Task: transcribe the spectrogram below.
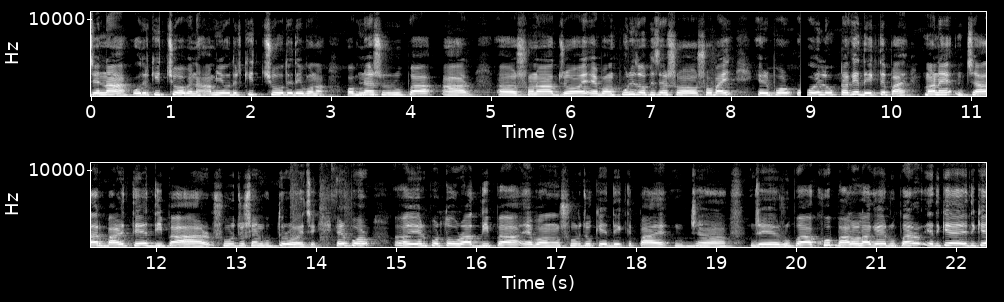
যে, না, ওদের কিচ্ছু হবে না, আমি ওদের কিচ্ছু হতে দেব না। অবিনাশ, রূপা আর সোনা, জয় এবং পুলিশ অফিসার সহ সবাই এরপর ওই লোকটাকে দেখতে পায়। মানে যার বাড়িতে দীপা আর সূর্য সেনগুপ্ত রয়েছে। এরপর এরপর তো ওরা দীপা এবং সূর্যকে দেখতে পায়, যে রূপা খুব ভালো লাগে। রূপার এদিকে এদিকে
